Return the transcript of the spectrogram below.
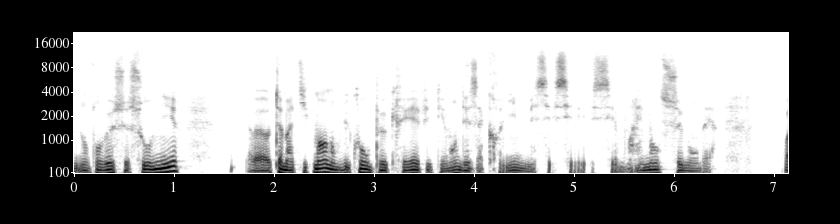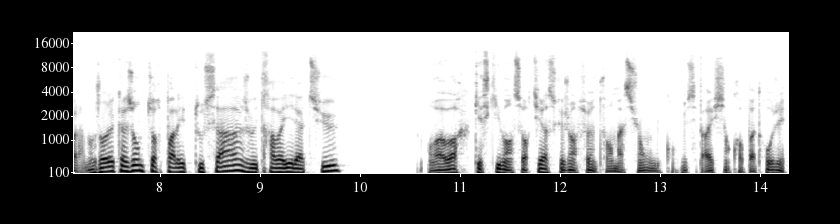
dont on veut se souvenir euh, automatiquement. Donc du coup, on peut créer effectivement des acronymes, mais c'est c'est c'est vraiment secondaire. Voilà. Donc j'aurai l'occasion de te reparler de tout ça. Je vais travailler là-dessus. On va voir qu'est-ce qui va en sortir. Est-ce que je vais en faire une formation Du contenu, c'est pareil. Je sais encore pas trop. J'ai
